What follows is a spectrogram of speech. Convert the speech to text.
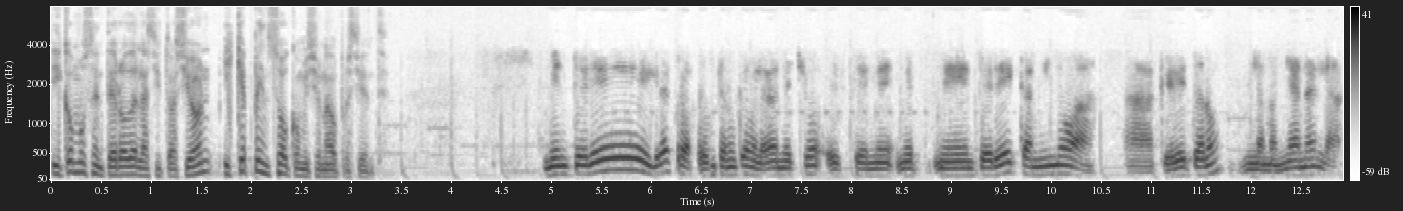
y cómo se enteró de la situación y qué pensó, comisionado presidente? Me enteré, gracias por la pregunta, nunca me la habían hecho, este, me, me, enteré camino a, a, Querétaro en la mañana, en la,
